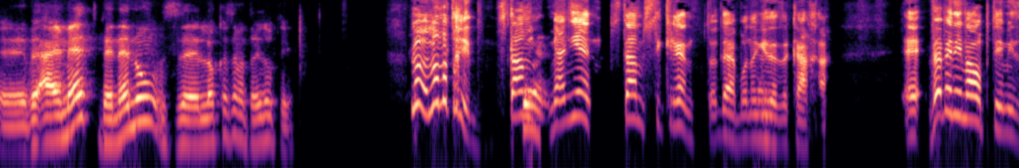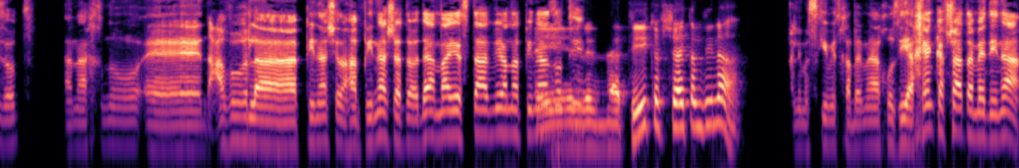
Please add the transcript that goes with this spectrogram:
אה, והאמת, בינינו, זה לא כזה מטריד אותי. לא, לא מטריד, סתם כן. מעניין, סתם סקרן, אתה יודע, בוא נגיד כן. את זה ככה. אה, ובנימה אופטימית זאת, אנחנו אה, נעבור לפינה שלנו, הפינה שאתה יודע מה היא עשתה אווירן הפינה הזאת? לדעתי היא כבשה את המדינה. אני מסכים איתך במאה אחוז, היא אכן כבשה את המדינה.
